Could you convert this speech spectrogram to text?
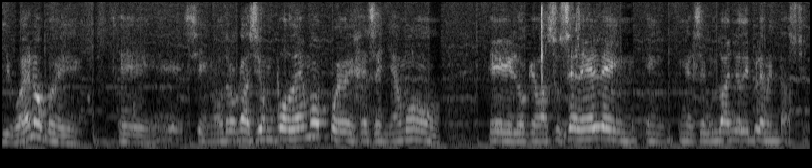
y bueno, pues, si en otra ocasión podemos, pues reseñamos eh, lo que va a suceder en, en el segundo año de implementación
